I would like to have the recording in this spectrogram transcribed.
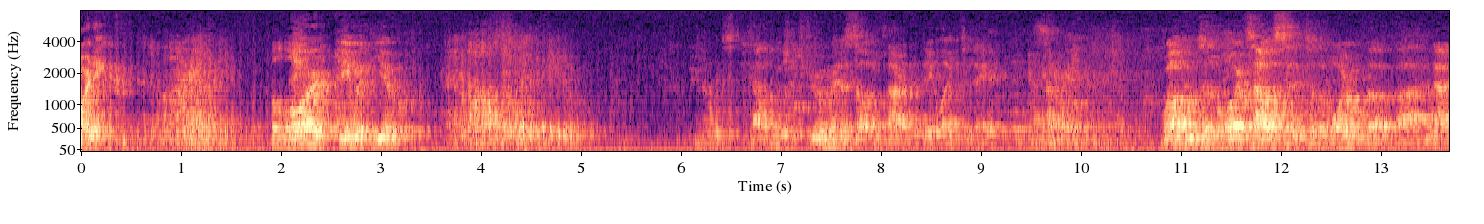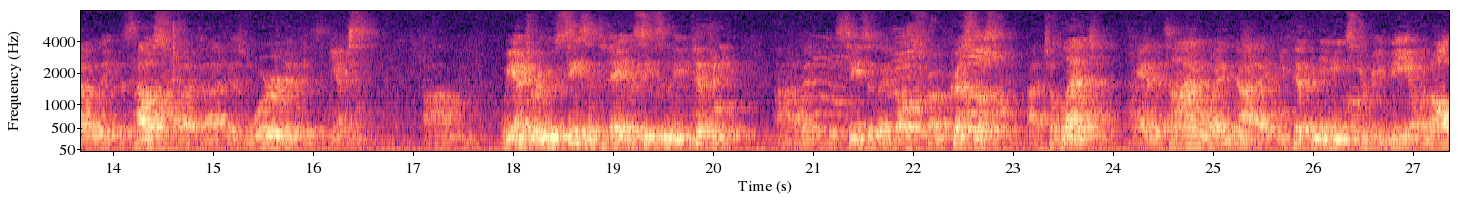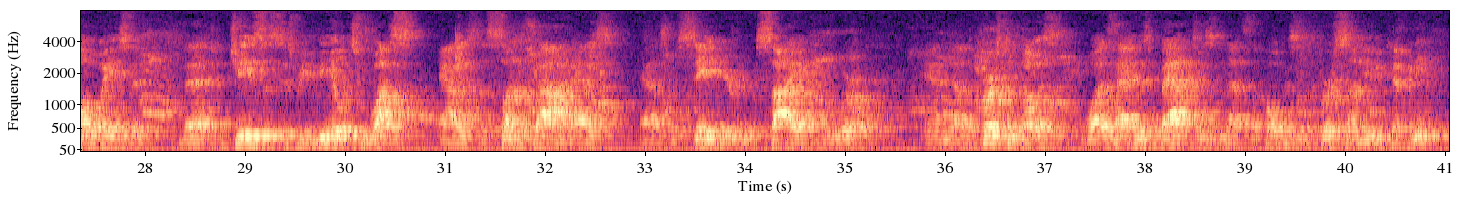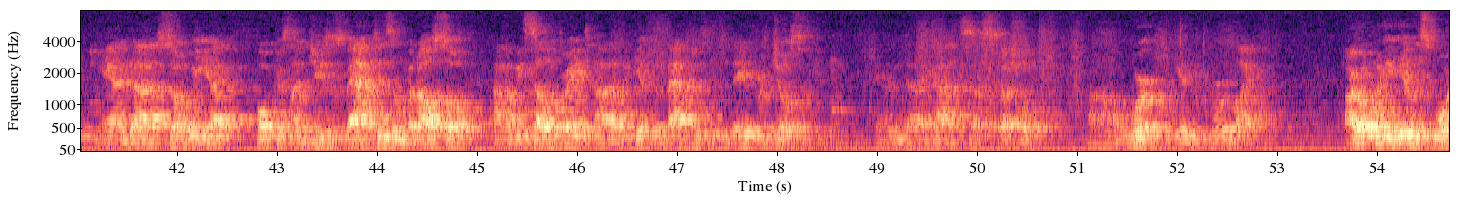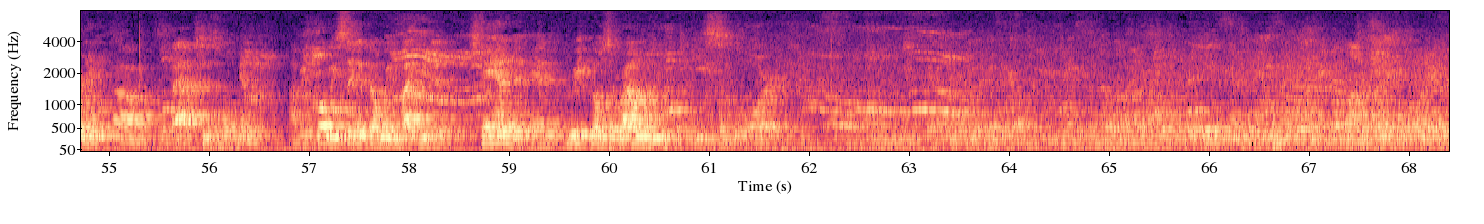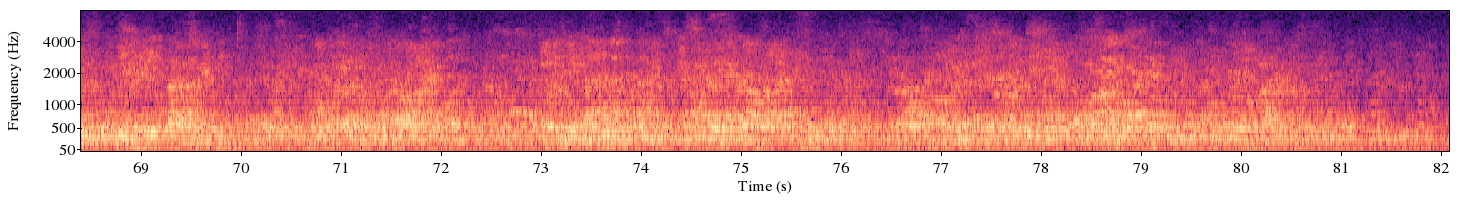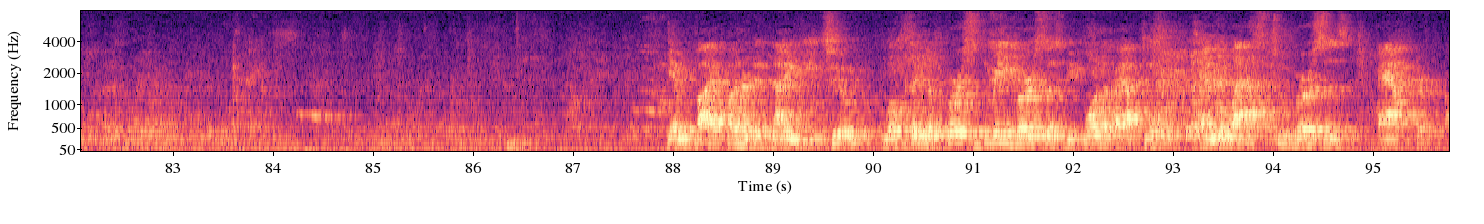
morning. hymn 592. We'll sing the first three verses before the baptism and the last two verses after.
